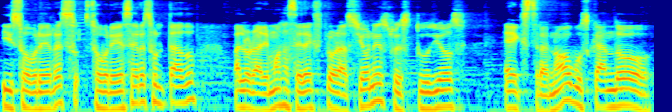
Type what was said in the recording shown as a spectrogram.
y sobre, sobre ese resultado valoraremos hacer exploraciones o estudios extra, ¿no? Buscando,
